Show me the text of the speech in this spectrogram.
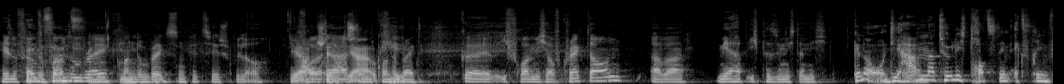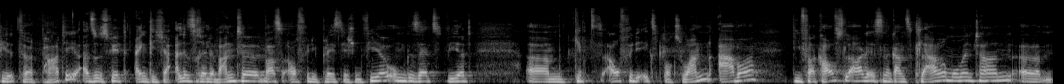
Halo 5, Halo 5 Quantum Break. Mhm. Quantum Break ist ein PC-Spiel auch. Ja, ich stimmt. Ja, okay. Äh, ich freue mich auf Crackdown, aber mehr habe ich persönlich da nicht. Genau, und die haben natürlich trotzdem extrem viel Third Party. Also es wird eigentlich ja alles Relevante, was auch für die PlayStation 4 umgesetzt wird, ähm, gibt es auch für die Xbox One. Aber die Verkaufslage ist eine ganz klare momentan. Ähm,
